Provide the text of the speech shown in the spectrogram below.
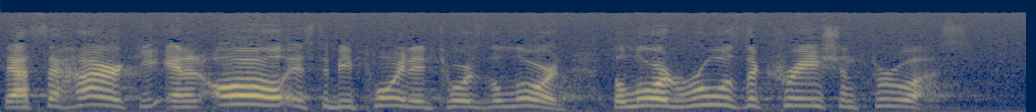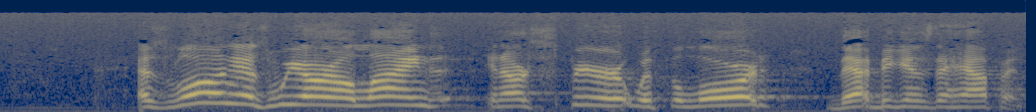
That's the hierarchy, and it all is to be pointed towards the Lord. The Lord rules the creation through us. As long as we are aligned in our spirit with the Lord, that begins to happen.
